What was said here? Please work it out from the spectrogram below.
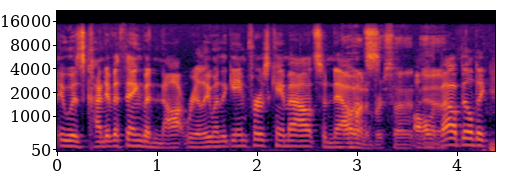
it was kind of a thing, but not really when the game first came out. So now it's 100%, all yeah. about building.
